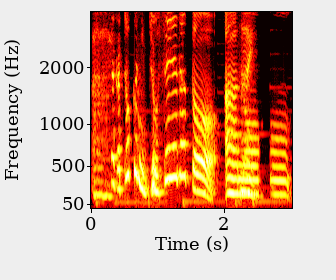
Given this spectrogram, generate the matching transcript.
ああ。なんか特に女性だと、あはい。の、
